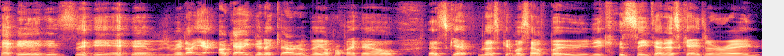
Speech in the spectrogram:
you can see him being like, yeah, okay, gonna carry on being a proper heel. Let's get let's get myself booed. You can see Dennis get to the ring.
